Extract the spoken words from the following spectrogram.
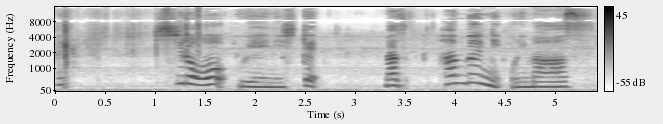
はい、白を上にしてまず半分に折ります。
